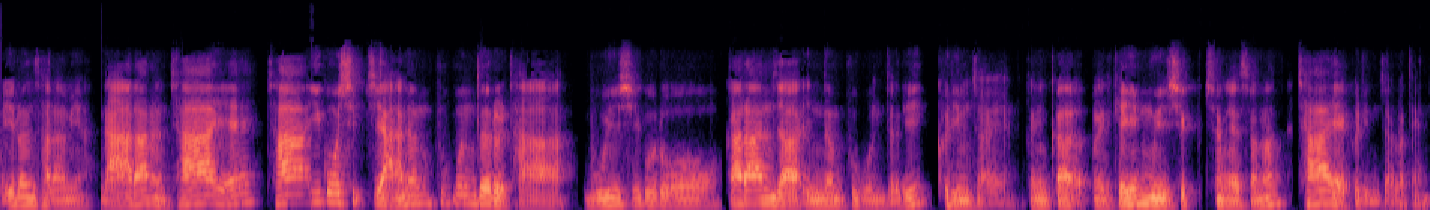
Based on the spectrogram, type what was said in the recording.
이런 사람이야. 나라는 자에 자이고 싶지 않은 부분들을 다 무의식으로 깔아앉아 있는 부분들이 그림자예요. 그러니까 개인 무의식층에서는 자의 그림자가 되는.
